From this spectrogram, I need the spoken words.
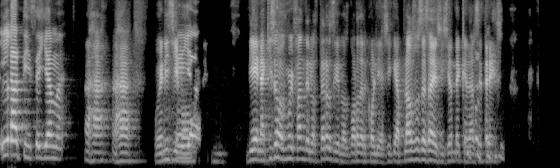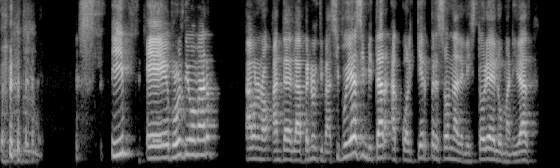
Lati se llama. Ajá, ajá, buenísimo. Ella. Bien, aquí somos muy fan de los perros y de los border collie, así que aplausos a esa decisión de quedarse tres. Y eh, por último, Mar, ah, bueno, no, ante la penúltima, si pudieras invitar a cualquier persona de la historia de la humanidad,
